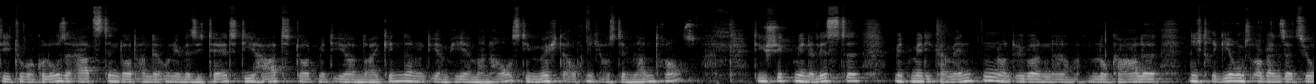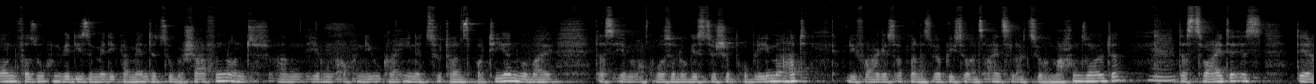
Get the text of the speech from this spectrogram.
die Tuberkuloseärztin dort an der Universität. Die hat dort mit ihren drei Kindern und ihrem Ehemann Haus. Die möchte auch nicht aus dem Land raus. Die schickt mir eine Liste mit Medikamenten und über eine lokale Nichtregierungsorganisation versuchen wir diese Medikamente zu beschaffen und ähm, eben auch in die Ukraine zu transportieren, wobei das eben auch große logistische Probleme hat. Und die Frage ist, ob man das wirklich so als Einzelaktion machen sollte. Mhm. Das Zweite ist, der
